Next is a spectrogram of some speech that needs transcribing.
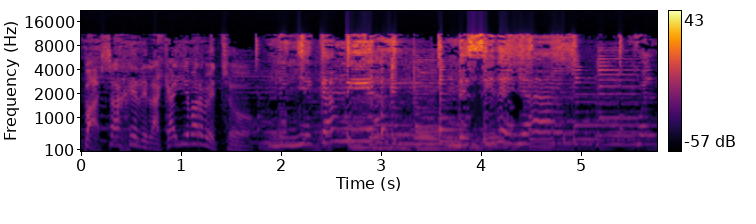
Pasaje de la calle Barbecho. Muñeca mía, decide ya cuál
